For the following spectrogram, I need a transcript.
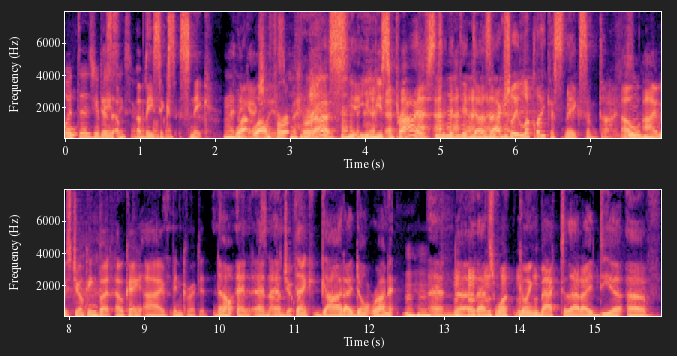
what does He your does basics a, a rehearsal basics look snake. I think Well, well for, for us, you'd be surprised. It, it does actually look like a snake sometimes. Oh, I was joking, but okay, I've been corrected. No, and and, and thank God I don't run it. And uh, that's what going back to that idea of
